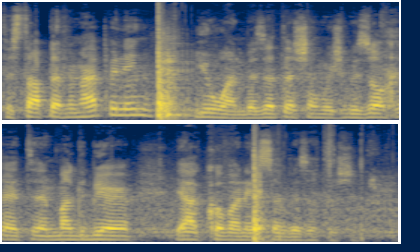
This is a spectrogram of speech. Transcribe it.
to stop that from happening. You won. Bezat Hashem, we should be zochet and magbir Yaakov and Esav Bezat Hashem.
